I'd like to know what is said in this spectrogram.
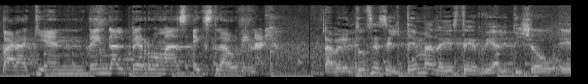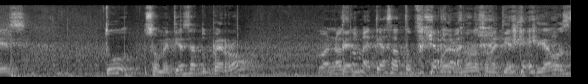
para quien tenga el perro más extraordinario. A ver, entonces el tema de este reality show es, tú sometías a tu perro Bueno, no Te- sometías a tu perro. Bueno, no lo sometías. Digamos,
